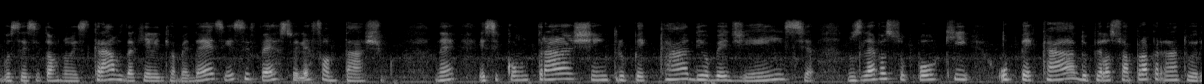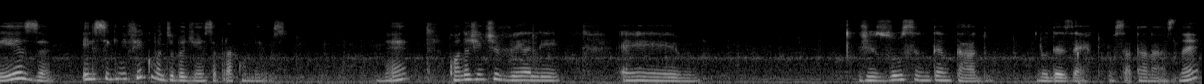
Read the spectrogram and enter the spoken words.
vocês se tornam escravos daquele que obedece? Esse verso ele é fantástico né? Esse contraste entre o pecado e obediência nos leva a supor que o pecado, pela sua própria natureza, ele significa uma desobediência para com Deus, né? Quando a gente vê ali é, Jesus sendo tentado no deserto por Satanás, né?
